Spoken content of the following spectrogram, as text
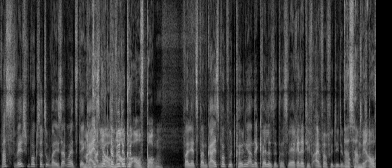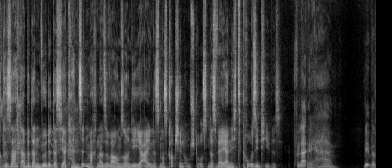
Was? Welchen Bock dazu? Weil ich sag mal jetzt, der Man Geißbock, kann ja auch da würde Auto aufbocken. Weil jetzt beim Geißbock wird Köln ja an der Quelle sitzen. Das wäre relativ einfach für die, den Das Bock haben wir auch gesagt, aber dann würde das ja keinen Sinn machen. Also warum sollen die ihr eigenes Maskottchen umstoßen? Das wäre ja nichts Positives. Vielleicht, ja. Wer, wer,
